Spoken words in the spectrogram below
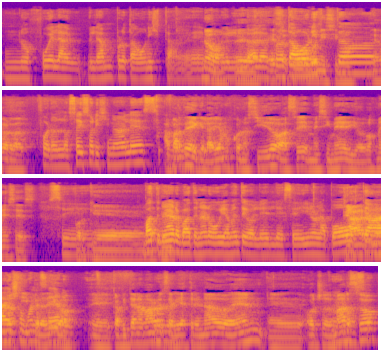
no fue la gran protagonista. eh, No, porque eh, la, eso estuvo protagonista es verdad. fueron los seis originales. Aparte de que la habíamos conocido hace mes y medio, dos meses. sí. Porque. Va a tener, peli- va a tener, obviamente, le, le cedieron la posta, Claro, no, no, ellos sí, van pero a ser. digo, eh, Capitana Marvel se había estrenado en eh, 8 de En marzo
